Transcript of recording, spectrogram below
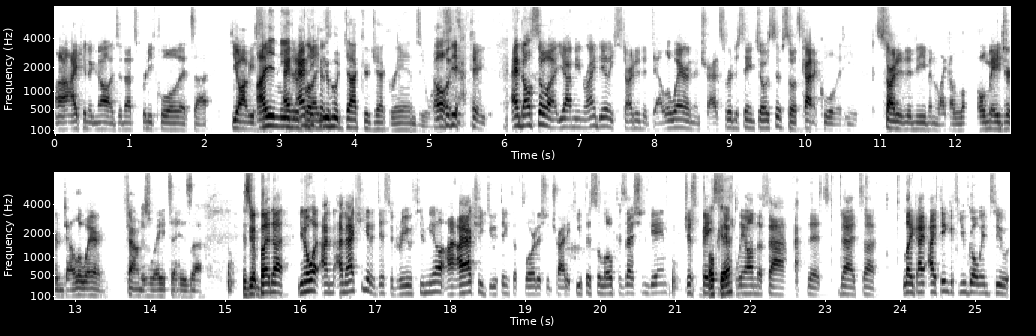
uh, I can acknowledge that that's pretty cool that uh, he obviously I didn't either, and, and but because, I knew who Dr. Jack Ramsay was. Oh yeah, and also uh, yeah, I mean Ryan Daly started at Delaware and then transferred to St. Joseph, so it's kind of cool that he started at even like a low major in Delaware and found his way to his uh his. But uh, you know what? I'm I'm actually going to disagree with you, Neil. I, I, actually do think that Florida should try to keep this a low possession game, just based okay. simply on the fact that that uh, like I, I think if you go into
